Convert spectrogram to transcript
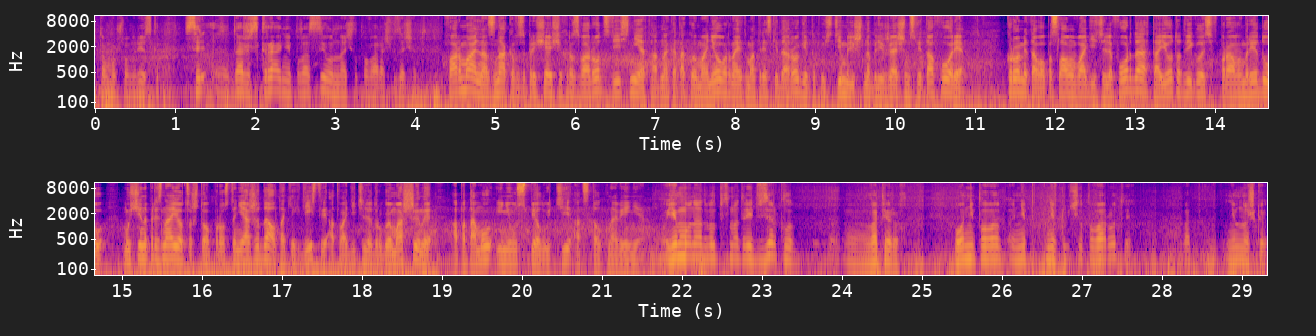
потому что он резко, даже с крайней полосы он начал поворачивать зачем-то. Формально знаков, запрещающих разворот, здесь нет, однако такой маневр на этом отрезке дороги допустим лишь на ближайшем светофоре. Кроме того, по словам водителя Форда, Toyota двигалась в правом ряду. Мужчина признается, что просто не ожидал таких действий от водителя другой машины, а потому и не успел уйти от столкновения. Ему надо было посмотреть в зеркало, э, во-первых, он не, повор... не, не включил повороты. Немножко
